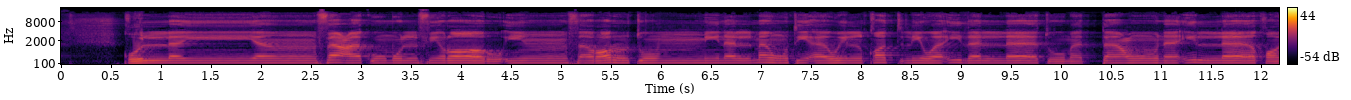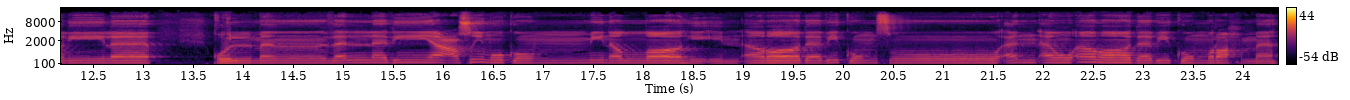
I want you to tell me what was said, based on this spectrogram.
قُل لَّن يَنفَعَكُمُ الْفِرَارُ إِن فَرَرْتُم مِّنَ الْمَوْتِ أَوِ الْقَتْلِ وَإِذًا لَّا تُمَتَّعُونَ إِلَّا قَلِيلًا قُل مَّن ذَا الَّذِي يَعْصِمُكُم مِّنَ اللَّهِ إِنْ أَرَادَ بِكُمْ سُوءًا أَوْ أَرَادَ بِكُمْ رَحْمَةً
